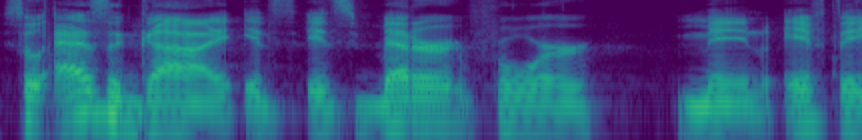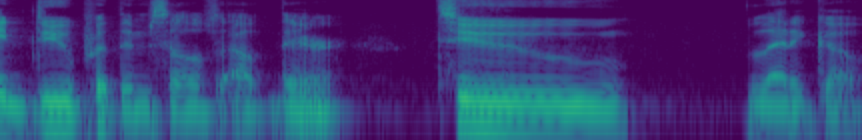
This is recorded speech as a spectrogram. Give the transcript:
So as a guy, it's it's better for men if they do put themselves out there to let it go.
